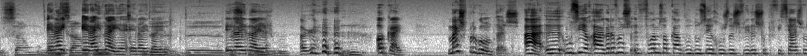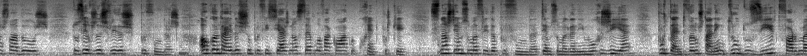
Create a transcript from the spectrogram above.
lição. Uma Era, a- lição era a de- ideia, era a de- ideia. de- de Era a ideia. segurismo. Ok. Uhum. Ok. Mais perguntas. Ah, eh, os erros. Ah, agora vamos, falamos um bocado dos erros das feridas superficiais, vamos falar dos, dos erros das feridas profundas. Ao contrário das superficiais, não se deve lavar com água corrente. Porquê? Se nós temos uma ferida profunda, temos uma grande hemorragia, portanto, vamos estar a introduzir de forma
